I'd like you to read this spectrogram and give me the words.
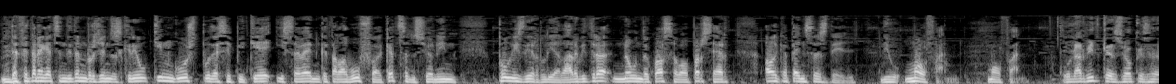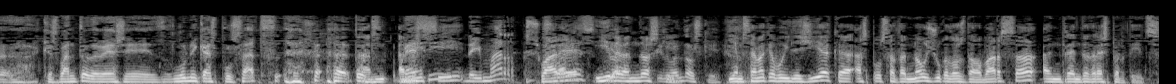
De fet, en aquest sentit, en Roger ens escriu quin gust poder ser Piqué i sabent que te la bufa que et sancionin, puguis dir-li a l'àrbitre, no un de qualsevol, per cert, el que penses d'ell. Diu, molt fan, molt fan. Un àrbit que es veu que es, que es vanta d'haver ser l'únic que ha expulsat a tots. a, a Messi, Neymar, Suárez i, Lewandowski. I Lewandowski. I em sembla que avui llegia que ha expulsat a nou jugadors del Barça en 33 partits.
